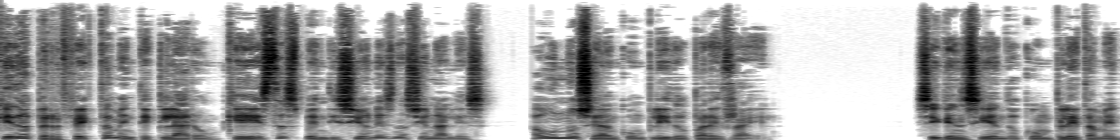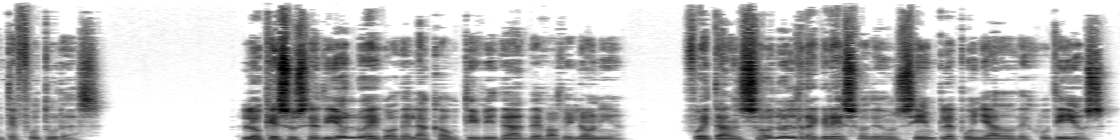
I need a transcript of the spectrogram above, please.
queda perfectamente claro que estas bendiciones nacionales aún no se han cumplido para Israel. Siguen siendo completamente futuras. Lo que sucedió luego de la cautividad de Babilonia fue tan solo el regreso de un simple puñado de judíos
